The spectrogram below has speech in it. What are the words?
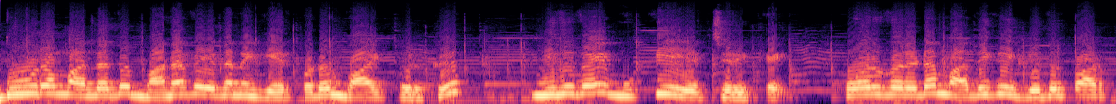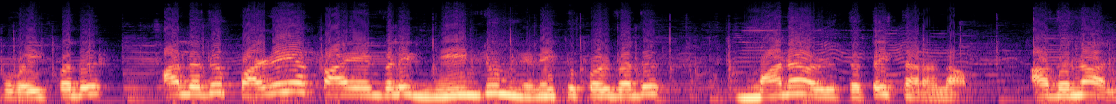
தூரம் அல்லது மனவேதனை ஏற்படும் வாய்ப்பு இருக்கு. இதுவே முக்கிய எச்சரிக்கை. ஒருவரிடம் அதிக எதிர்பார்ப்பு வைப்பது அல்லது பழைய காயங்களை மீண்டும் நினைத்துக் கொள்வது மன அழுத்தத்தை தரலாம். அதனால்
